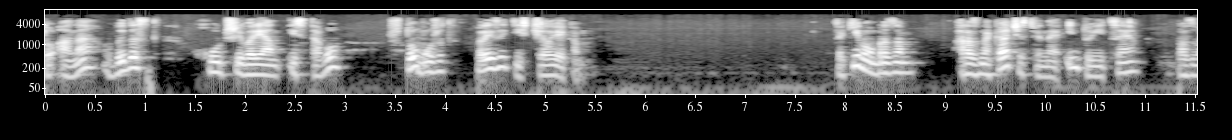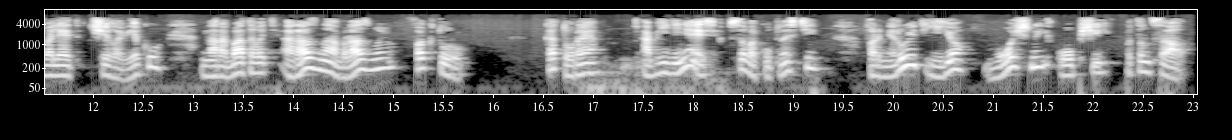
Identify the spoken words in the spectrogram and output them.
то она выдаст худший вариант из того, что может произойти с человеком. Таким образом, разнокачественная интуиция позволяет человеку нарабатывать разнообразную фактуру, которая, объединяясь в совокупности, формирует ее мощный общий потенциал.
